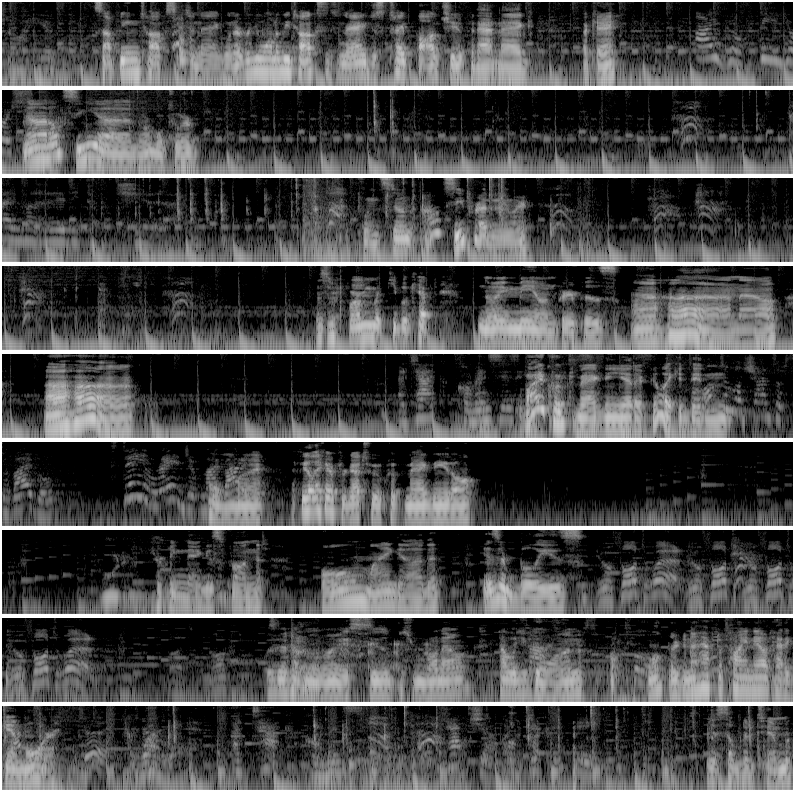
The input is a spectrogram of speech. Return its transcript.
Stop being toxic to Nag. Whenever you want to be toxic to Nag, just type PogChip and at Nag. Okay? I will be your No, I don't see a normal Torb. I'm ready to kill. Flintstone. I don't see Fred anywhere. This reform, but people kept knowing me on purpose. Uh huh. Now. Uh huh. Attack commences. Have I equipped Magni yet? I feel like it didn't. Optimal chance of survival. Stay in range of Oh my body. my. I feel like I forgot to equip Magni at all. Tripping Neg is fun. Oh my god. These are bullies. You fought well. You fought. You fought. You fought well. But not What's gonna happen when my season just run out? How will you go on? Well, they're gonna have to find out how to get more. Yes, Attack commences. Capture objective A. Yeah, so did Tim.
